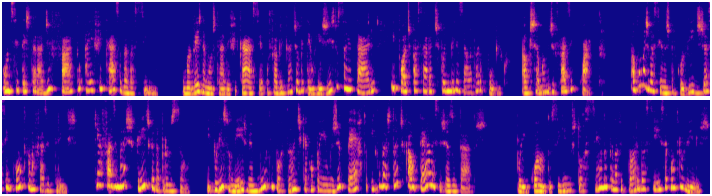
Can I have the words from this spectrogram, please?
onde se testará de fato a eficácia da vacina. Uma vez demonstrada a eficácia, o fabricante obtém um registro sanitário e pode passar a disponibilizá-la para o público, ao que chamamos de fase 4. Algumas vacinas para Covid já se encontram na fase 3, que é a fase mais crítica da produção, e por isso mesmo é muito importante que acompanhemos de perto e com bastante cautela esses resultados. Por enquanto, seguimos torcendo pela vitória da ciência contra o vírus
